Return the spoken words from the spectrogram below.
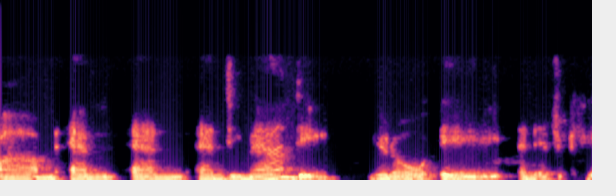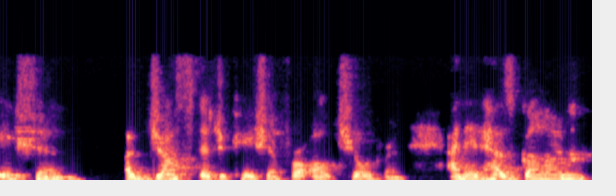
um, and and and demanding you know a an education a just education for all children and it has gone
